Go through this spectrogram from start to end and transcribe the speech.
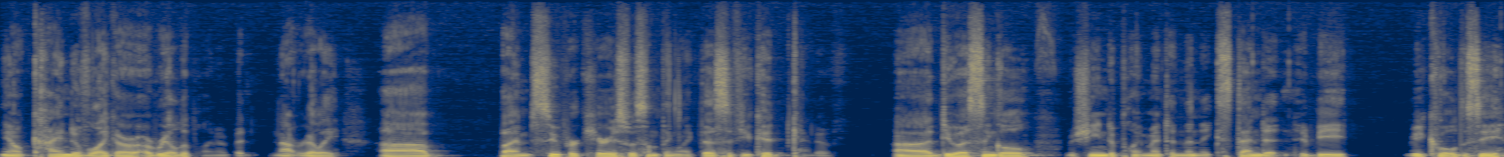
you know kind of like a, a real deployment, but not really. Uh, but I'm super curious with something like this. If you could kind of uh, do a single machine deployment and then extend it, it'd be be cool to see.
